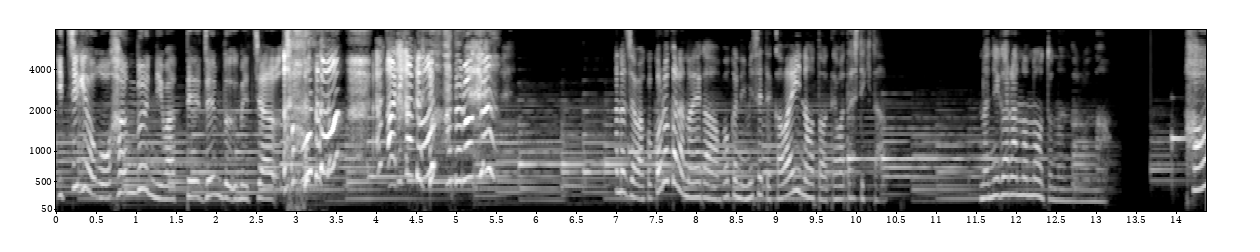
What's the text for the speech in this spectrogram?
1行を半分に割って全部埋めちゃう。ありがとう。彼女は心からの笑顔を僕に見せて可愛いノートを手渡してきた。何柄のノートなんだろうなはあ。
